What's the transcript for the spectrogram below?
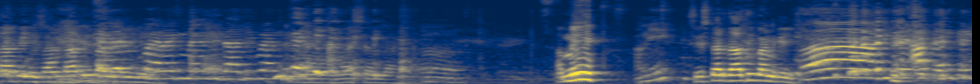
दादी निशान दादी बन गई। मुबारक मैं भी दादी बन गई। हाँ, माशाल्लाह। अम्मी हमें सिस्टर दादी बन गई। दादी बन गई।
